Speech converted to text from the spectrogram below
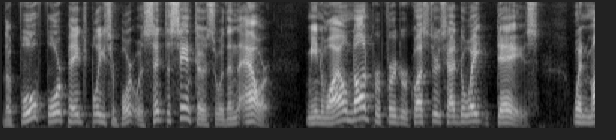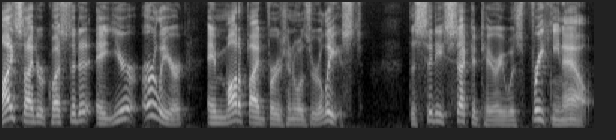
The full four-page police report was sent to Santos within the hour. Meanwhile, non-preferred requesters had to wait days. When my side requested it a year earlier, a modified version was released. The city secretary was freaking out.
